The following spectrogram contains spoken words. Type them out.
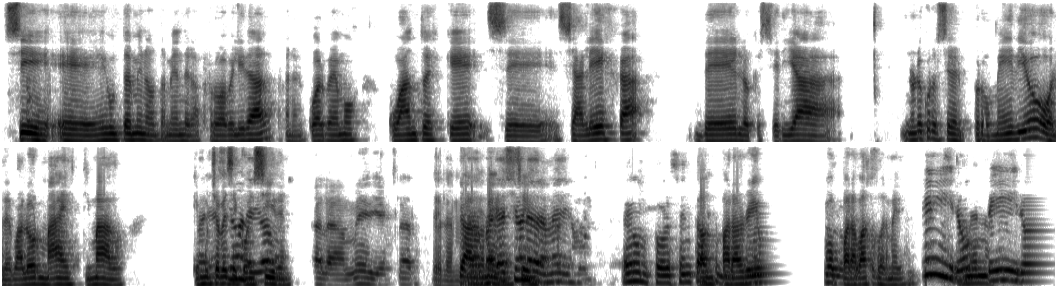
Sí, eh, es un término también de la probabilidad, en el cual vemos cuánto es que se, se aleja de lo que sería, no recuerdo si era el promedio o el valor más estimado, que muchas veces coinciden. A la media, claro. De la Claro, media, sí. de la media. Es un porcentaje. Para arriba o para abajo toma. del medio. Pero, pero,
